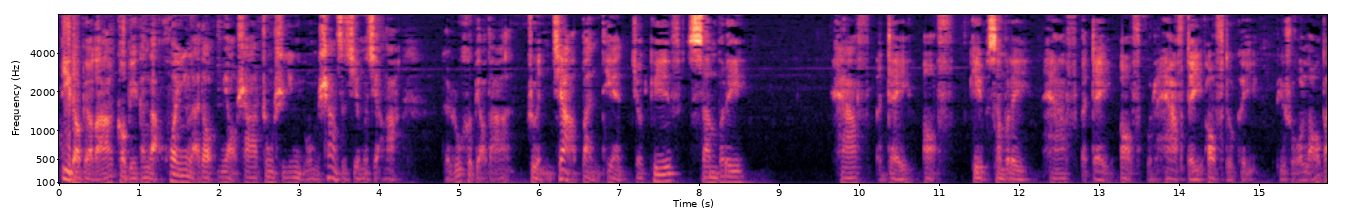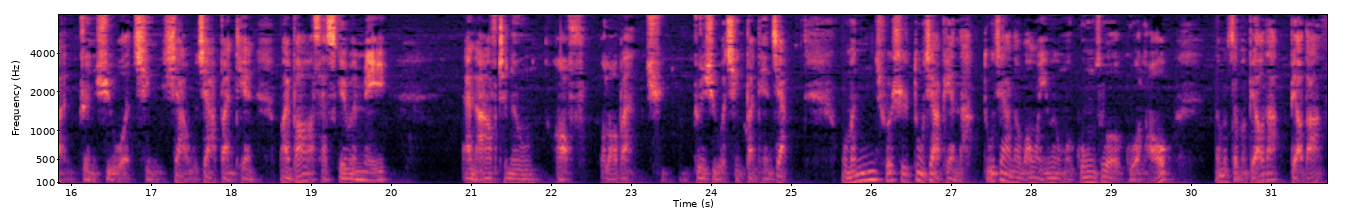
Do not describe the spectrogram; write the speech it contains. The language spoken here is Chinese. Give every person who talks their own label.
Speaker 1: 地道表达，告别尴尬，欢迎来到秒杀中式英语。我们上次节目讲啊，如何表达准假半天，叫 give somebody half a day off，give somebody half a day off 或者 half day off 都可以。比如说，我老板准许我请下午假半天，My boss has given me an afternoon off。我老板去准许我请半天假。我们说是度假片呐，度假呢，往往因为我们工作过劳，那么怎么表达？表达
